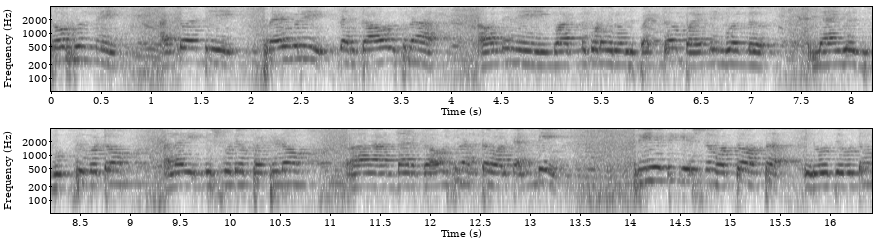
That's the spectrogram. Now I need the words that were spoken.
టోఫుల్ని అటువంటి ప్రైమరీ దానికి కావాల్సిన అవన్నీ వాటిని కూడా ఈరోజు పెట్టడం బైలింగ్వల్ లాంగ్వేజ్ బుక్స్ ఇవ్వటం అలాగే ఇంగ్లీష్ మీడియం పెట్టడం దానికి కావాల్సినంత వాళ్ళకి అన్ని ఎడ్యుకేషన్ మొత్తం అంతా ఈరోజు ఇవ్వటం.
